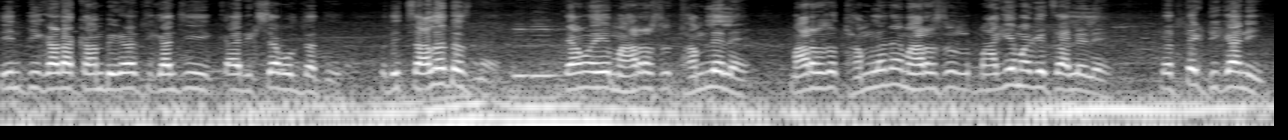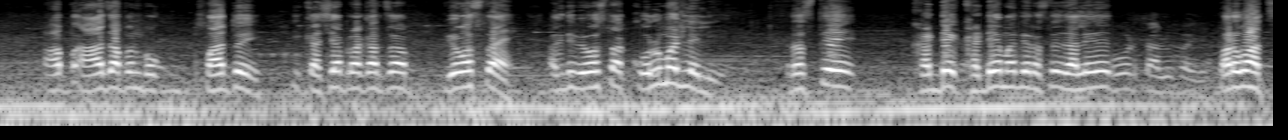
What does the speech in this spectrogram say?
तीन तिघाडा काम बिघाडा तिघांची काय रिक्षा बोलतात ते. पण ते चालतच नाही. त्यामुळे हे महाराष्ट्र थांबलेलं आहे. महाराष्ट्र थांबलं नाही महाराष्ट्र मागे मागे चाललेलं आहे. प्रत्येक ठिकाणी आप आज आपण पाहतोय की कशा प्रकारचा व्यवस्था आहे. अगदी व्यवस्था कोलमडलेली आहे. रस्ते खड्डे खड्डेमध्ये रस्ते आहेत. परवाच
